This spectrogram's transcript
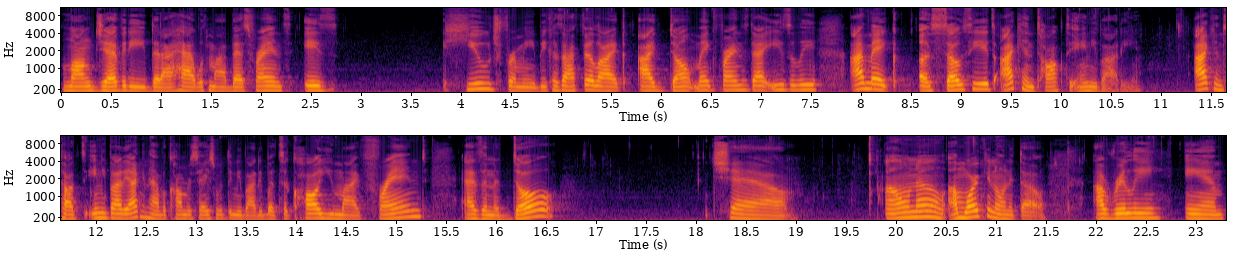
longevity that I had with my best friends is huge for me because I feel like I don't make friends that easily. I make associates. I can talk to anybody. I can talk to anybody. I can have a conversation with anybody. But to call you my friend as an adult, Child. I don't know. I'm working on it though. I really am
